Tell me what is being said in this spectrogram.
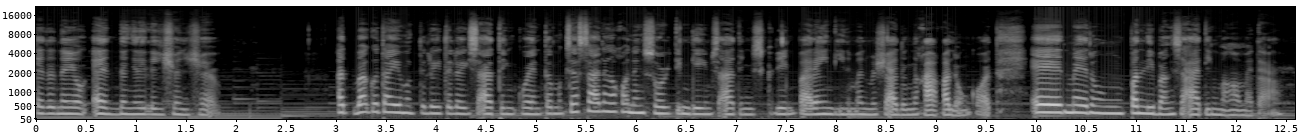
ito na yung end ng relationship. At bago tayo magtuloy-tuloy sa ating kwento, magsasalang ako ng sorting game sa ating screen para hindi naman masyadong nakakalungkot and merong panlibang sa ating mga mata.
